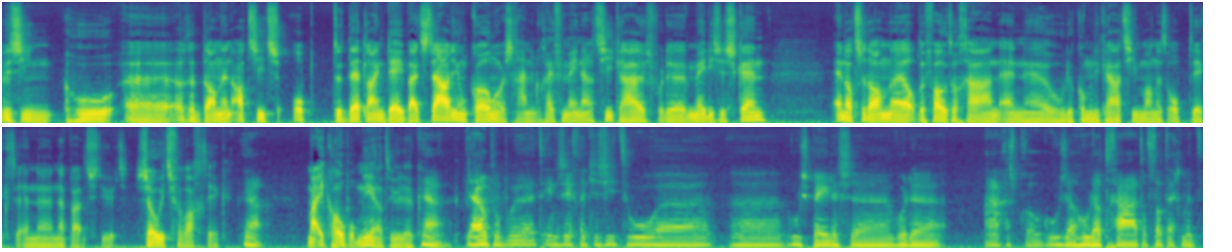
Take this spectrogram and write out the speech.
We zien hoe eh Redan en Atsic op de deadline day bij het stadion komen. Waarschijnlijk nog even mee naar het ziekenhuis voor de medische scan. En dat ze dan eh, op de foto gaan en eh, hoe de communicatieman het optikt en naar buiten stuurt. Zoiets verwacht ik. Ja, Maar ik hoop op meer natuurlijk. ja. jij hoopt op het inzicht dat je ziet hoe, hoe spelers worden aangesproken. Hoe, ze- hoe dat gaat. Of dat echt met,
